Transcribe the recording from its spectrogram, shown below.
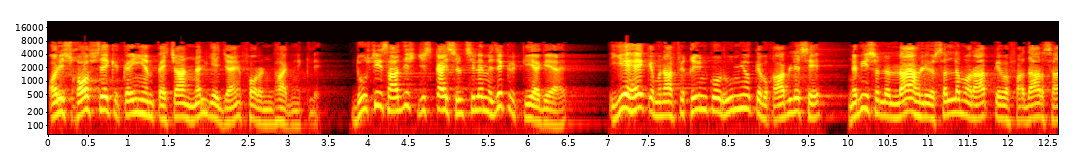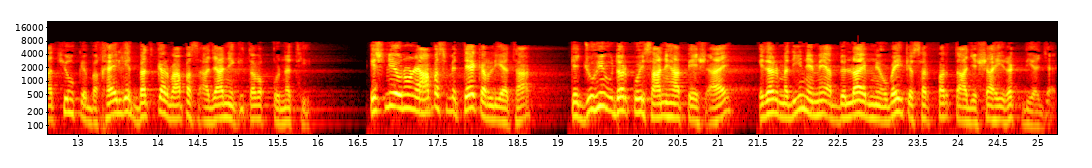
اور اس خوف سے کہ کہیں ہم پہچان نہ لیے جائیں، فوراً بھاگ نکلے۔ دوسری سازش جس کا اس سلسلے میں ذکر کیا گیا ہے، یہ ہے کہ منافقین کو رومیوں کے مقابلے سے نبی صلی اللہ علیہ وسلم اور آپ کے وفادار ساتھیوں کے بخیریت بچ کر واپس آ جانے کی توقع نہ تھی۔ اس لیے انہوں نے آپس میں طے کر لیا تھا کہ جو ہی ادھر کوئی سانحہ پیش آئے ادھر مدینے میں عبداللہ ابن ابئی کے سر پر تاج شاہی رکھ دیا جائے۔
